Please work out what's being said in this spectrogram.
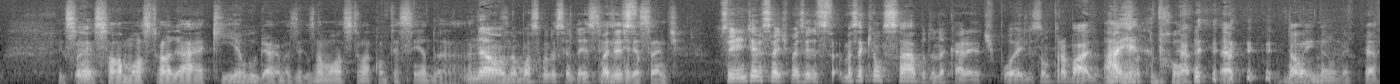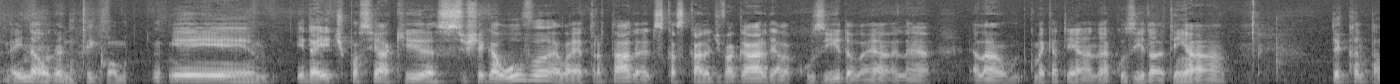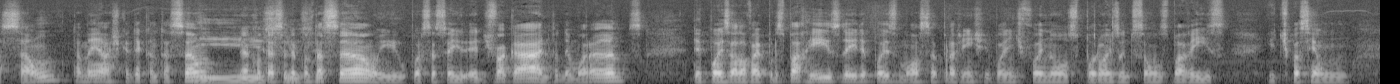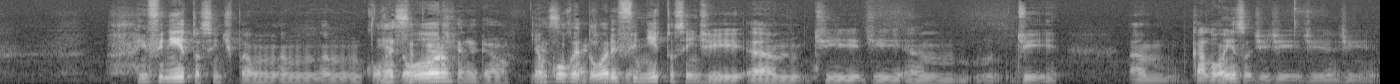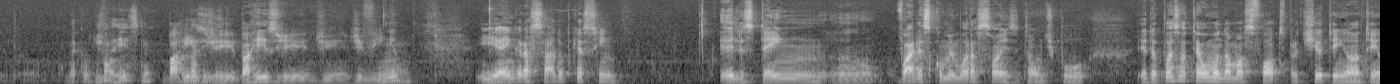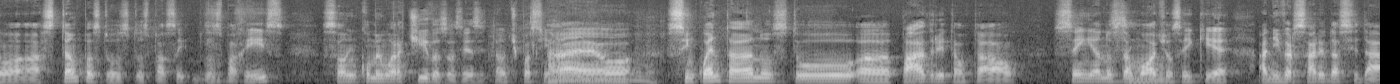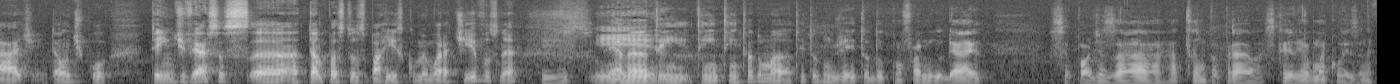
eles só, é. só, mostram, olha, aqui é o lugar, mas eles não mostram acontecendo. A, a não, coisa. não mostram acontecendo. Eles, mas interessante. Seria interessante, mas eles. Mas é que é um sábado, né, cara? É, tipo, eles não trabalham. Ah, é? Só... Bom. É, é. Então, Bom, aí não, né? É, aí não, né? Não tem como. E, e daí, tipo assim, ah, aqui se chega a uva, ela é tratada, ela é descascada devagar, daí ela é cozida, ela é. Ela, é, ela como é que ela tem a. Não é cozida, ela tem a decantação também, acho que é decantação. Isso, acontece a decantação isso. e o processo é devagar, então demora anos. Depois ela vai para os barris, daí depois mostra pra gente. A gente foi nos porões onde são os barris. E tipo assim, é um. Infinito, assim, tipo, é um, é um, é um corredor. Essa parte é legal. É um Essa corredor é infinito, assim, de. Um, de. de, de galões ou de, de, de, de. como é que eu te Barris, né? Barris, barris. De, barris de, de, de vinho. É. E é engraçado porque assim eles têm uh, várias comemorações. Então, tipo, eu depois eu até vou mandar umas fotos para ti. Eu tenho, eu tenho as tampas dos, dos, dos barris são comemorativas às vezes. Então, tipo assim, ah, ah é o 50 anos do uh, padre tal tal, 100 anos Sim. da morte, não sei o que, aniversário da cidade. Então, tipo, tem diversas uh, tampas dos barris comemorativos, né? Isso. E... Ela tem, tem, tem, toda uma, tem todo um jeito, do, conforme o lugar, você pode usar a tampa para escrever alguma coisa, né?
